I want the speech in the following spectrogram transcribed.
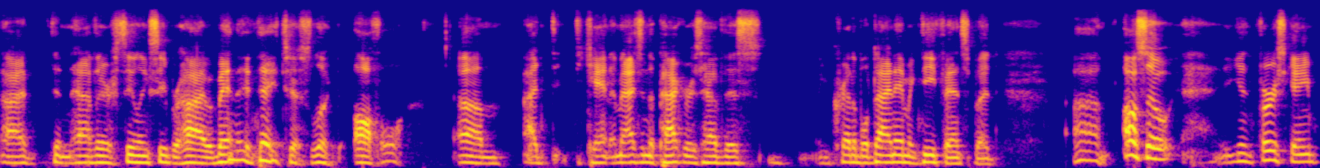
I didn't have their ceiling super high, but man, they, they just looked awful. Um, I d- can't imagine the Packers have this incredible dynamic defense, but um, also, again, first game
